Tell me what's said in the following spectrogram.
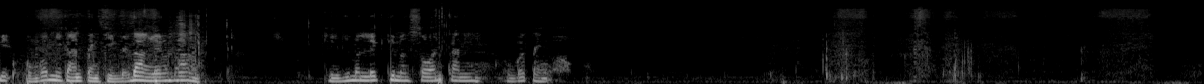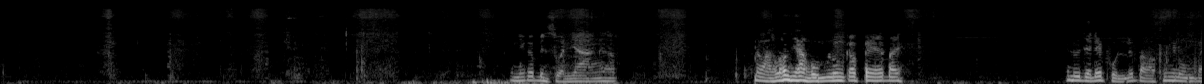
นี่ผมก็มีการแต่งกิ่งไปบ้างแล้วบ้าง กิ่งที่มันเล็กที่มันซ้อนกัน ผมก็แต่งออก นี้ก็เป็นสวนยางนะครับ ระหว่างร่องยางผมลงกาแฟไป ไม่รู้จะได้ผลหรือเปล่าเพิ่งลงไป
